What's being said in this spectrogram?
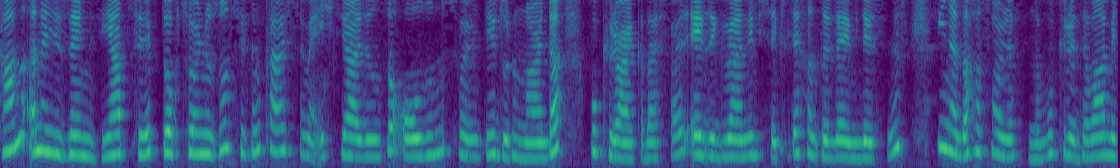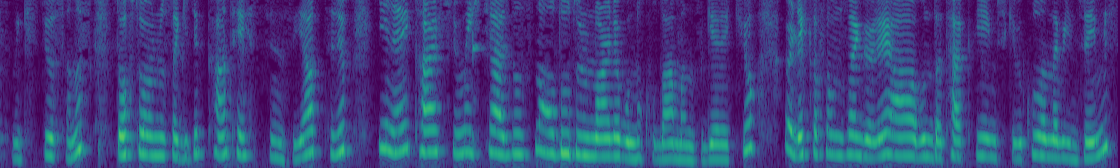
Kan analizlerinizi yaptırıp doktorunuzun sizin kalsiyuma ihtiyacınızı olduğunu söylediği durumlarda bu kürü arkadaşlar evde güvenli bir şekilde hazırlayabilirsiniz. Yine daha sonrasında bu küre devam etmek istiyorsanız doktorunuza gidip kan testinizi yaptırıp yine kalsiyuma ihtiyacınızın olduğu durumlarda bunu kullanmanız gerekiyor. Öyle kafamıza göre aa bunu da takviyeymiş gibi kullanabileceğimiz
